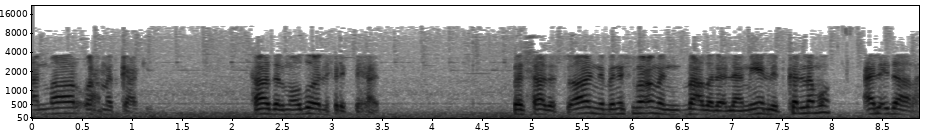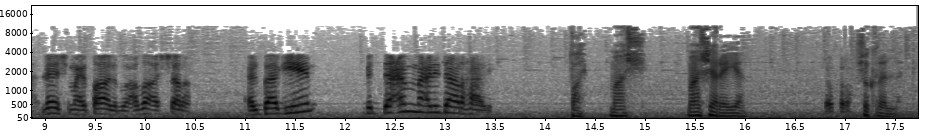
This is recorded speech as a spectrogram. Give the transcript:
أنمار وأحمد كعكي؟ هذا الموضوع اللي في الاتحاد. بس هذا السؤال نبي نسمعه من بعض الإعلاميين اللي يتكلموا عن الإدارة، ليش ما يطالبوا أعضاء الشرف الباقيين بالدعم مع الإدارة هذه؟ طيب ماشي ماشي يا ريان شكرا شكرا لك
